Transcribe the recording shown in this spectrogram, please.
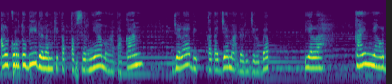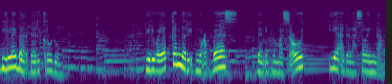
Al-Qurtubi dalam kitab tafsirnya mengatakan jalabib kata jamak dari jilbab ialah kain yang lebih lebar dari kerudung. Diriwayatkan dari Ibnu Abbas dan Ibnu Mas'ud, ia adalah selendang.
